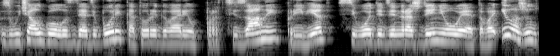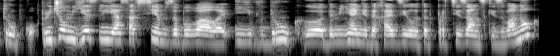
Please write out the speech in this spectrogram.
звучал голос дяди Бори, который говорил «Партизаны, привет, сегодня день рождения у этого» и ложил трубку. Причем, если я совсем забывала и вдруг э, до меня не доходил этот партизанский звонок,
